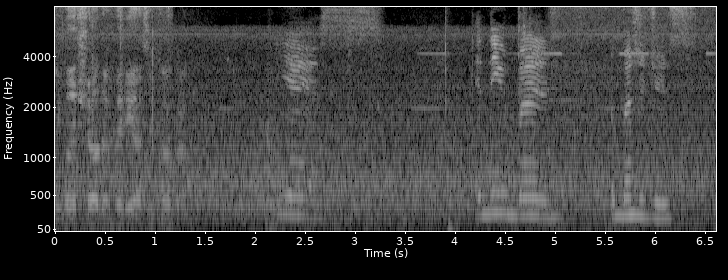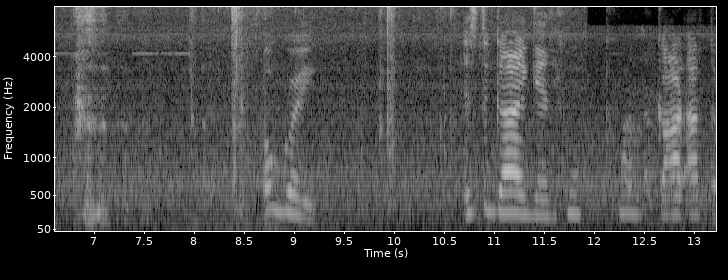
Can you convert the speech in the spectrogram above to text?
You gonna show the video to Coco? Yes. In the embed the messages. oh great. It's the guy again who who got out the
